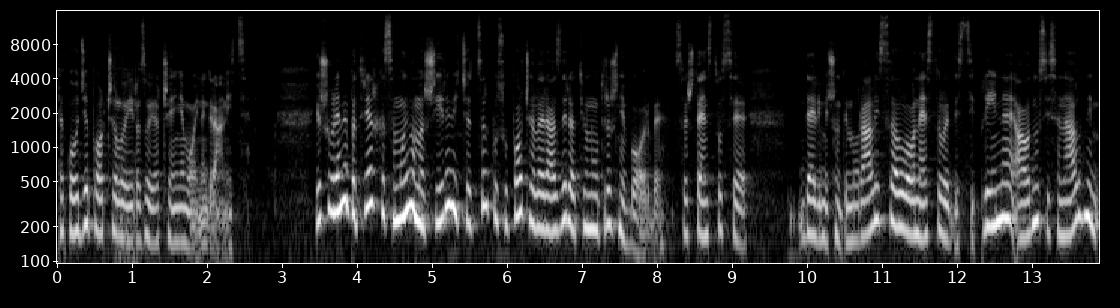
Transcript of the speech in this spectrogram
Takođe počelo je i razvojačenje vojne granice. Još u vreme patrijarha Samuila Maširevića crkvu su počele razdirati unutrašnje borbe. Sveštenstvo se delimično demoralisalo, nestalo je discipline, a odnosi sa narodnim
